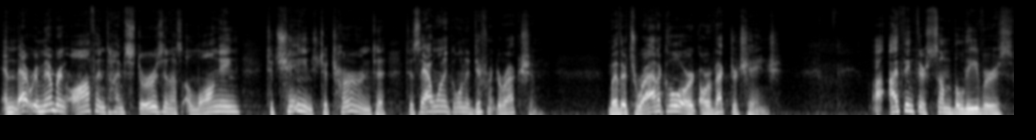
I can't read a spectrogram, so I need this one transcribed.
And that remembering oftentimes stirs in us a longing to change, to turn, to, to say, I want to go in a different direction, whether it's radical or, or vector change. I think there's some believers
